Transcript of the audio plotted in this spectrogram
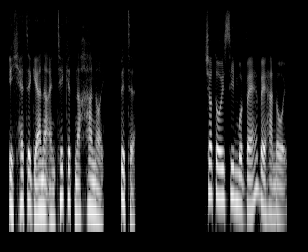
Ich hätte gerne ein Ticket nach Hanoi. Bitte. Cho tôi xin một vé về Hà Nội.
